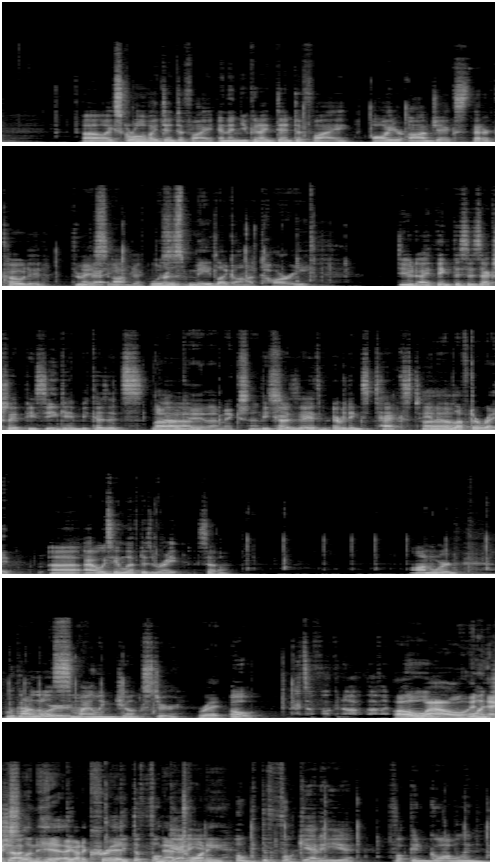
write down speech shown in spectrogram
uh, like scroll of identify, and then you can identify all your objects that are coded through I that see. object. Was Or- this made like on Atari? dude? I think this is actually a PC game because it's Oh, okay, um, that makes sense. because it's everything's text. You uh, know, left or right? Uh, I always say left is right. So onward. Look at our little smiling junkster. Right. Oh, that's a fucking hobgoblin. Oh, wow, an shot. excellent hit. I got a crit. Get the fuck Nat out of here. Oh, get the fuck out of here, fucking goblin.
